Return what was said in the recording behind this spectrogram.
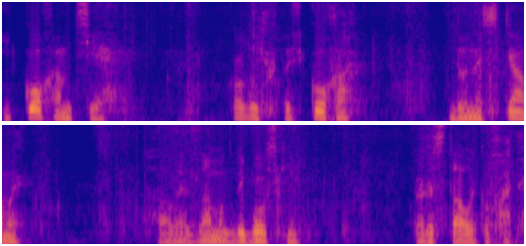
І кохам це. Когось хтось коха донестями, але замок Дибовський перестали кохати.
